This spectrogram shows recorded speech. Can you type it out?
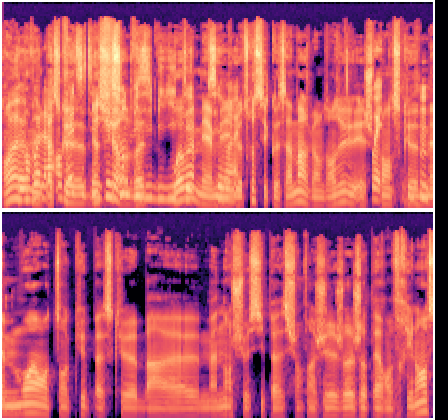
ouais, euh, voilà. en fait, c'était une question de visibilité. Ouais, mais, mais le truc c'est que ça marche, bien entendu. Et je pense que même moi, en tant que, parce que bah, maintenant je suis aussi pas, enfin, j'opère en freelance,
